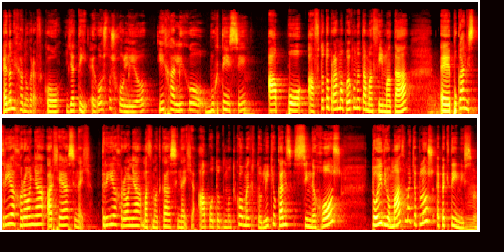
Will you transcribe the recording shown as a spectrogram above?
ένα μηχανογραφικό, γιατί εγώ στο σχολείο είχα λίγο μπουχτίσει από αυτό το πράγμα που έχουν τα μαθήματα ε, που κάνεις τρία χρόνια αρχαία συνέχεια. Τρία χρόνια μαθηματικά συνέχεια. Από το δημοτικό μέχρι το λύκειο κάνεις συνεχώς το ίδιο μάθημα και απλώς επεκτείνεις. Ναι.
